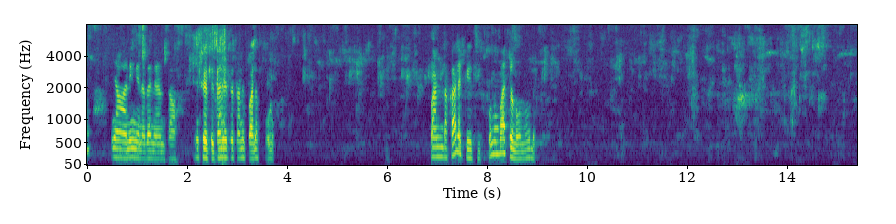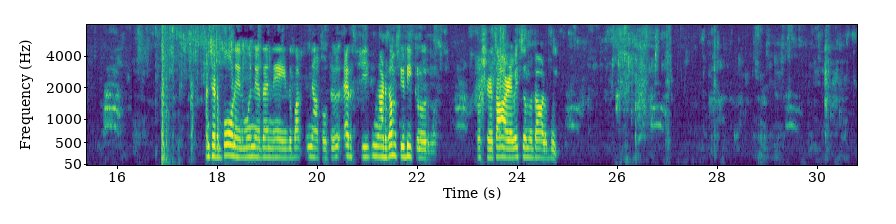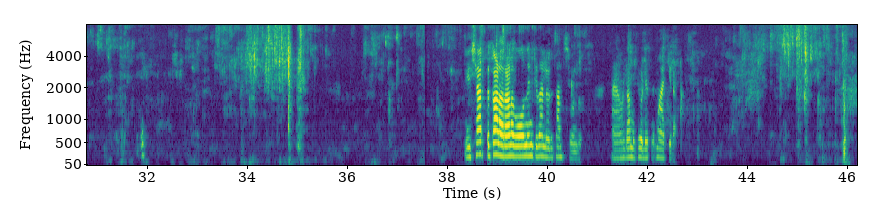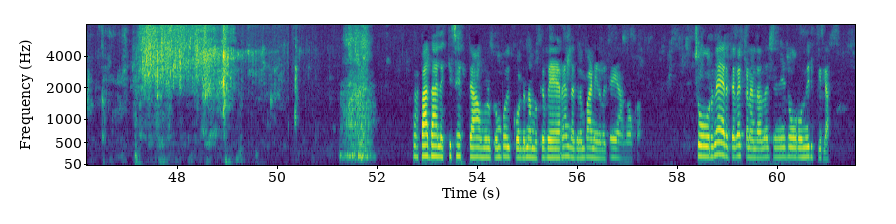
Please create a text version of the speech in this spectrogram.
ഞാൻ ഇങ്ങനെ തന്നെയാണ് കേട്ടോ ഷർട്ടിൽ തന്നെ ഇട്ടിട്ടാണ് ഇപ്പൊ അലക്കോളൂ പണ്ടൊക്കെ അലക്കേച്ചി ഇപ്പൊ ഒന്നും പറ്റണമൊന്നുമില്ല അഞ്ചേട്ടൻ പോണേന് മുന്നേ തന്നെ ഇത് ഇതിനകത്തോട്ട് ഇറക്കി ഇങ്ങാട് കമത്തി ഇടിക്കണമായിരുന്നു. പക്ഷെ താഴെ വെച്ച് ആൾ പോയി. ഈ ഷർട്ട് കളർ ഇളകുമോന്ന് എനിക്ക് നല്ലൊരു സംശയമുണ്ട്. അതുകൊണ്ട് നമുക്ക് ഇവിടെ മാറ്റിടാം അപ്പൊ അത് അലക്കി സെറ്റ് ആവുമ്പോഴേക്കും പോയിക്കൊണ്ട് നമുക്ക് വേറെ എന്തെങ്കിലും പണികൾ ചെയ്യാൻ നോക്കാം. ചോറ് നേരത്തെ വെക്കണം. എന്താന്ന് വെച്ച് കഴിഞ്ഞാൽ ചോറൊന്നും ഇരിപ്പില്ല.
